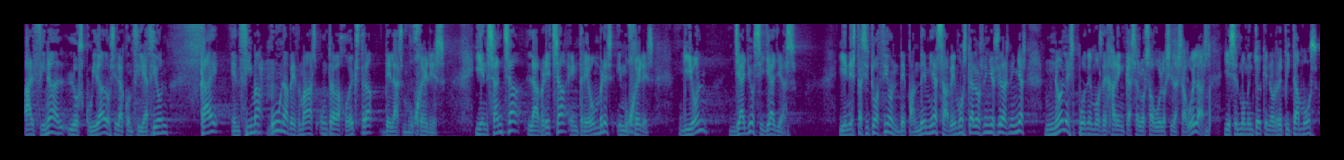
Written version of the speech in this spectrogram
al final, los cuidados y la conciliación cae encima, una vez más, un trabajo extra de las mujeres y ensancha la brecha entre hombres y mujeres, guion yayos y yayas. Y en esta situación de pandemia sabemos que a los niños y las niñas no les podemos dejar en casa a los abuelos y las abuelas. Y es el momento de que no repitamos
